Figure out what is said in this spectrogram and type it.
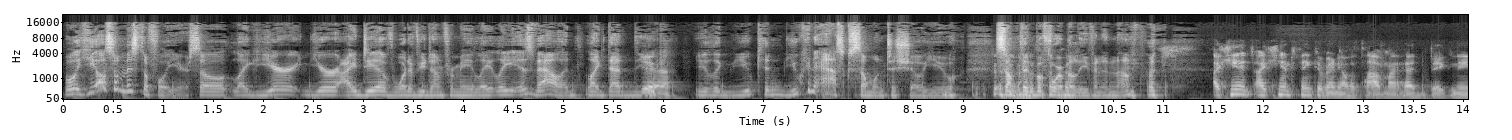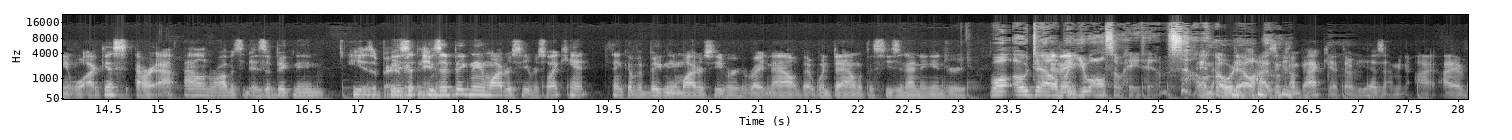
Well, he also missed a full year, so like your your idea of what have you done for me lately is valid. Like that, you, Yeah. you like you can you can ask someone to show you something before believing in them. I can't I can't think of any off the top of my head big name. Well, I guess our A- Allen Robinson is a big name. He is a very He's a, big name. he's a big name wide receiver, so I can't think of a big name wide receiver right now that went down with a season ending injury. well, Odell, I but you also hate him. So And Odell hasn't come back yet, though. He has. I mean, I, I have,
